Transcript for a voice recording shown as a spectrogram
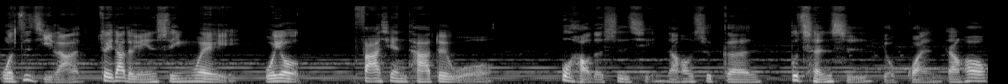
我自己啦，最大的原因是因为我有发现他对我不好的事情，然后是跟不诚实有关。然后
